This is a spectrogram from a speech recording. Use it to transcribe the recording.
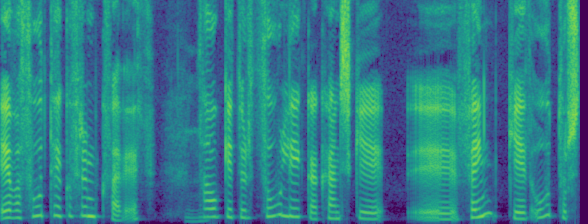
ef að þú tekur frumkvæðið Mhm. þá getur þú líka kannski e, fengið út úr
